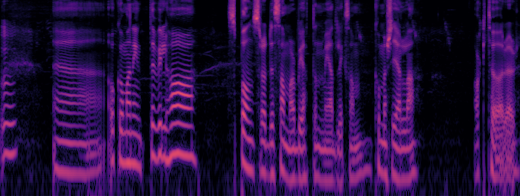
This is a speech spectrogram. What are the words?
Mm. Eh, och om man inte vill ha sponsrade samarbeten med liksom, kommersiella aktörer,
